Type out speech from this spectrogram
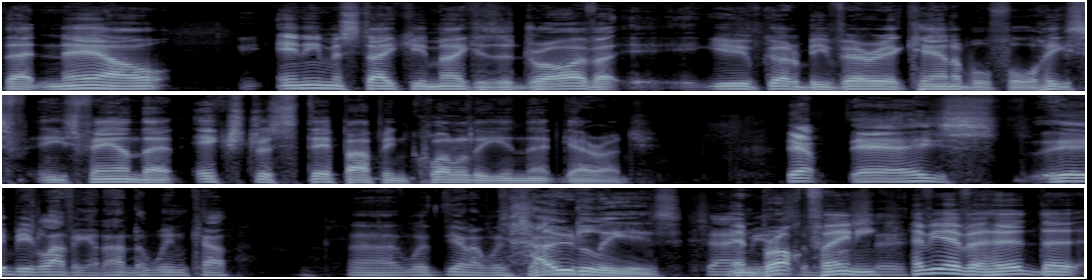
that now any mistake you make as a driver you've got to be very accountable for. He's he's found that extra step up in quality in that garage. Yep, yeah, he's he'd be loving it under Whincup. Uh, with you know, with Jamie. Totally is. Jamie and Broc Feeney, have you ever heard the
